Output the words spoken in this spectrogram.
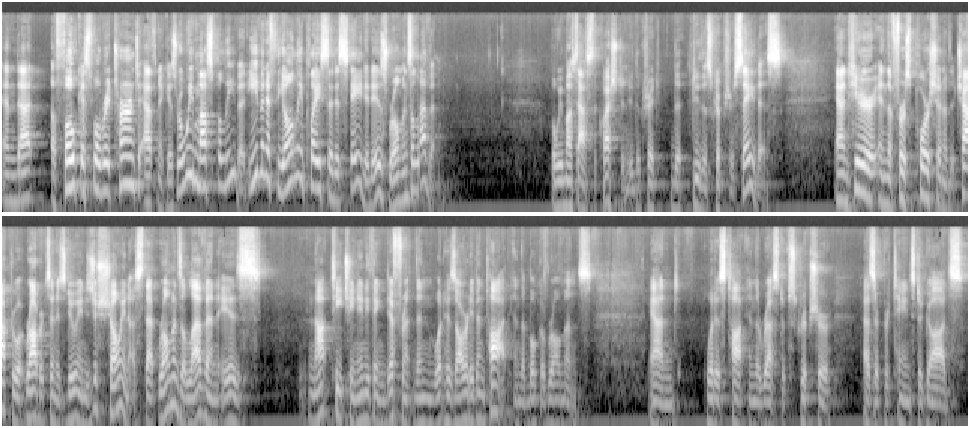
and that a focus will return to ethnic Israel, we must believe it, even if the only place that is stated is Romans 11. But we must ask the question do the, do the scriptures say this? And here in the first portion of the chapter, what Robertson is doing is just showing us that Romans 11 is not teaching anything different than what has already been taught in the book of Romans and what is taught in the rest of Scripture as it pertains to God's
